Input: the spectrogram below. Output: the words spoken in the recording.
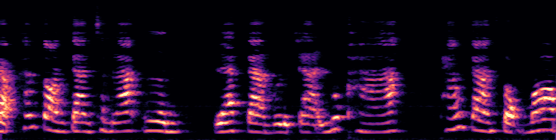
กับขั้นตอนการชำระเงิน และการบริการลูกค้า ทั้งการส่งมอบ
